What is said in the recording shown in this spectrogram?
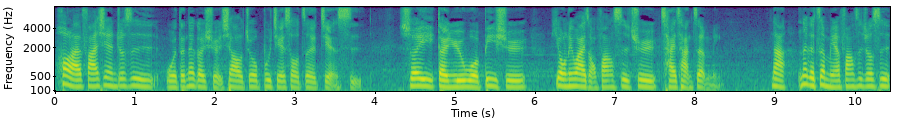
后来发现，就是我的那个学校就不接受这件事，所以等于我必须用另外一种方式去财产证明。那那个证明的方式就是，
